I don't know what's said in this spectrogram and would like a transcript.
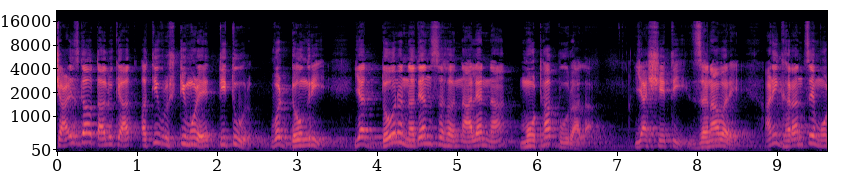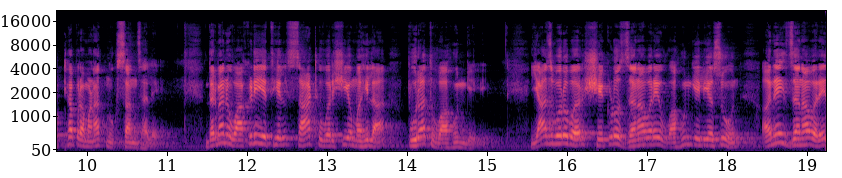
चाळीसगाव तालुक्यात अतिवृष्टीमुळे तितूर व डोंगरी या दोन नद्यांसह नाल्यांना मोठा पूर आला. या शेती जनावरे आणि घरांचे मोठ्या प्रमाणात नुकसान झाले. दरम्यान वाकडी येथील साठ वर्षीय महिला पुरात वाहून गेली. याचबरोबर शेकडो जनावरे वाहून गेली असून अनेक जनावरे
